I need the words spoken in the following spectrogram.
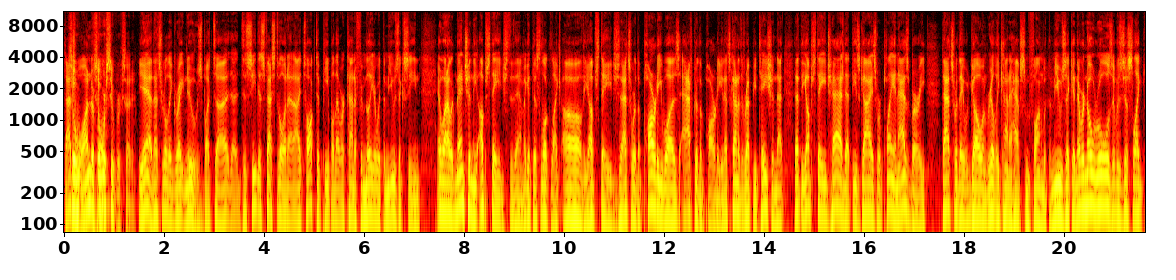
That's so, wonderful. So we're super excited. Yeah, that's really great news. But uh, to see this festival, and I talked to people that were kind of familiar with the music scene, and when I would mention the upstage to them, I get this look like, oh, the upstage. That's where the party was after the party. That's kind of the reputation that, that the upstage had, that these guys were playing Asbury. That's where they would go and really kind of have some fun with the music. And there were no rules. It was just like,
